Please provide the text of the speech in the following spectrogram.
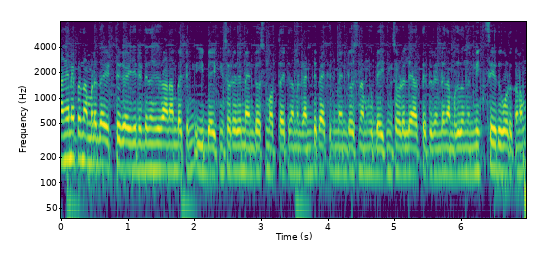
അങ്ങനെ ഇപ്പോൾ നമ്മളിത് ഇട്ട് കഴിഞ്ഞിട്ട് നിങ്ങൾക്ക് കാണാൻ പറ്റും ഈ ബേക്കിംഗ് സോഡയിൽ മെൻഡോസ് മൊത്തമായിട്ട് നമ്മൾ രണ്ട് പാക്കറ്റ് മെൻഡോസ് നമുക്ക് ബേക്കിംഗ് സോഡയിൽ അകത്തിട്ടിട്ടുണ്ട് നമുക്കിതൊന്ന് മിക്സ് ചെയ്ത് കൊടുക്കണം.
